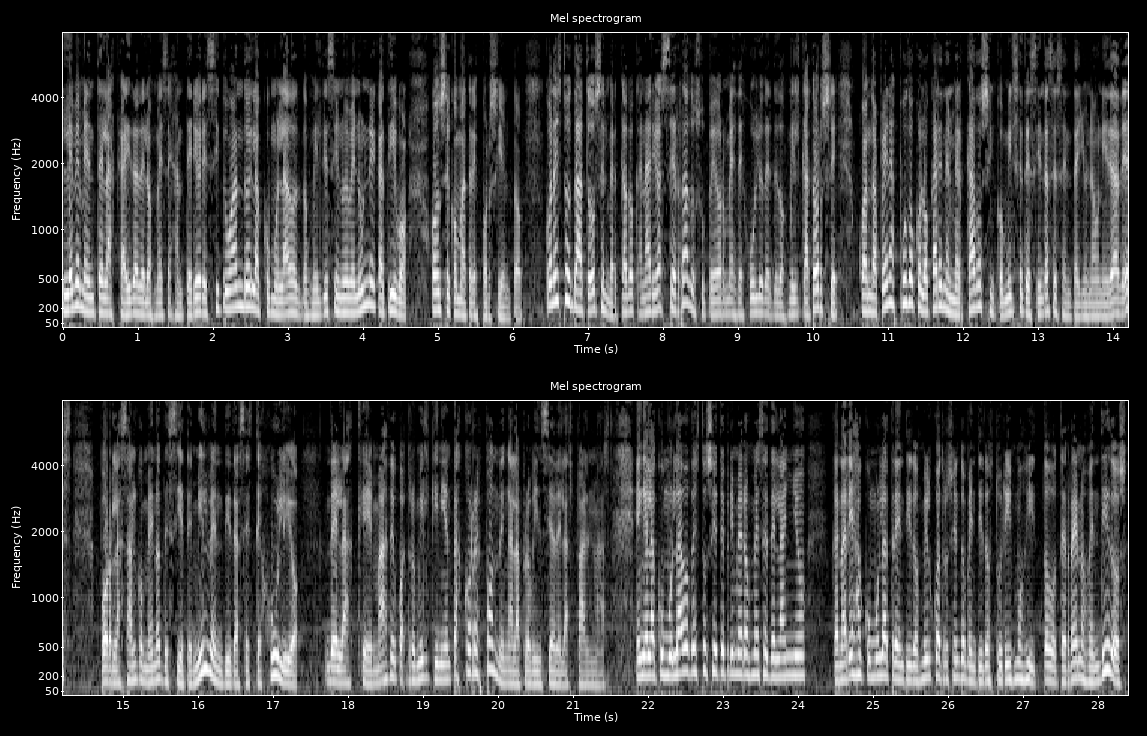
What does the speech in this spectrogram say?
levemente las caídas de los meses anteriores, situando el acumulado de 2019 en un negativo 11,3%. Con estos datos, el mercado canario ha cerrado su peor mes de julio desde 2014, cuando apenas pudo colocar en el mercado 5.761 unidades por las algo menos de 7.000 vendidas este julio, de las que más de 4.500 corresponden a la provincia de Las Palmas. En el acumulado de estos siete primeros meses del año, Canarias acumula 32.422 turismos y todoterrenos vendidos,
